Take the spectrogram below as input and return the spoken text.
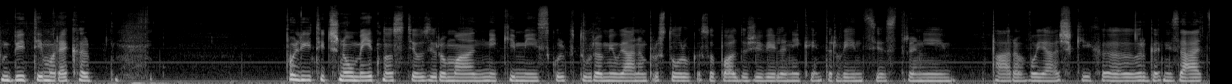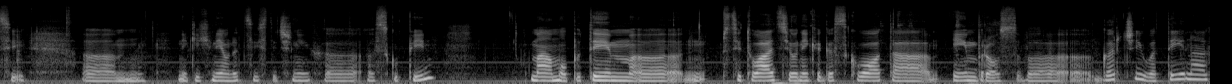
bi temu rekli, politično umetnostjo oziroma nekimi skulpturami v javnem prostoru, ki so pol doživele neke intervencije strani paravojaških uh, organizacij, um, nekih neonacističnih uh, skupin. Imamo potem uh, situacijo nekega skvota Embros v uh, Grčiji, v Atenah.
